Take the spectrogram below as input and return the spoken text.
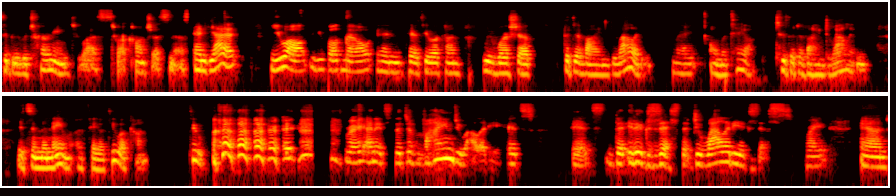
to be returning to us, to our consciousness. And yet, you all, you both know in Teotihuacan, we worship the divine duality, right? Ometeotl, to the divine duality. It's in the name of Teotihuacan, too. right? right? And it's the divine duality. It's it's that it exists, that duality exists, right? And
